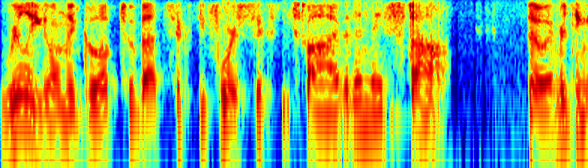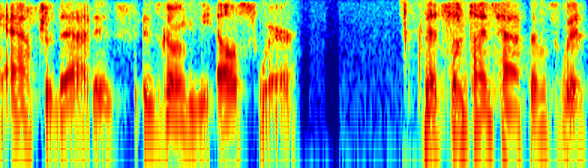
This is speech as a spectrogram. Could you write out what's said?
really only go up to about 64, 65, and then they stop. So everything after that is is going to be elsewhere. That sometimes happens with,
